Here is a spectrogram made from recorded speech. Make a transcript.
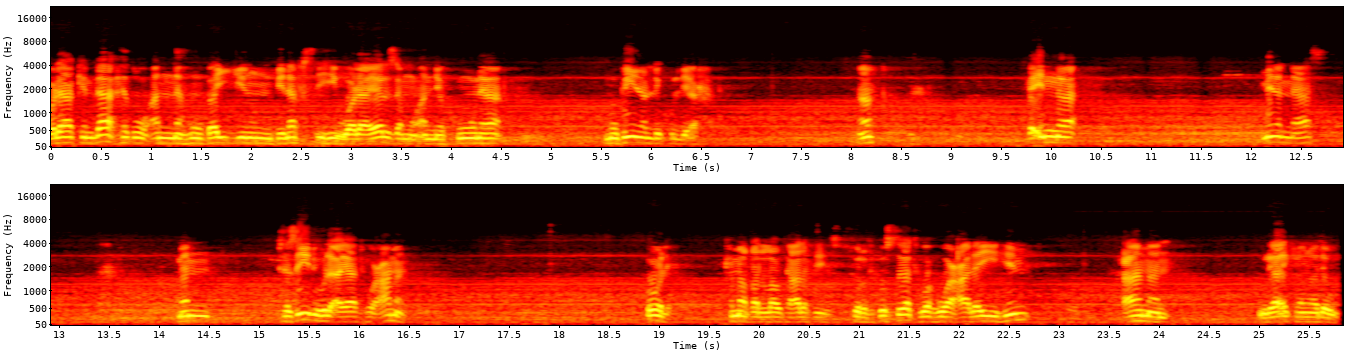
ولكن لاحظوا أنه بين بنفسه ولا يلزم أن يكون مبينا لكل أحد. ها؟ فإن من الناس من تزيده الآيات عمى أولى كما قال الله تعالى في سورة فصلت وهو عليهم عمى أولئك ينادون.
